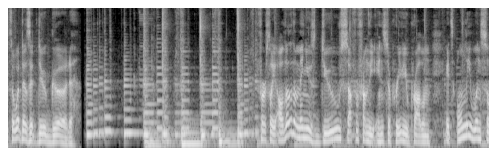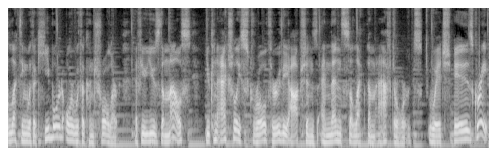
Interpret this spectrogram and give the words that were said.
So what does it do good? Firstly, although the menus do suffer from the Insta Preview problem, it's only when selecting with a keyboard or with a controller. If you use the mouse, you can actually scroll through the options and then select them afterwards, which is great,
